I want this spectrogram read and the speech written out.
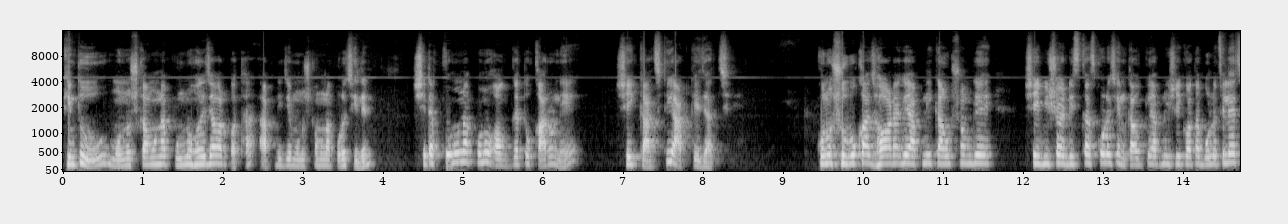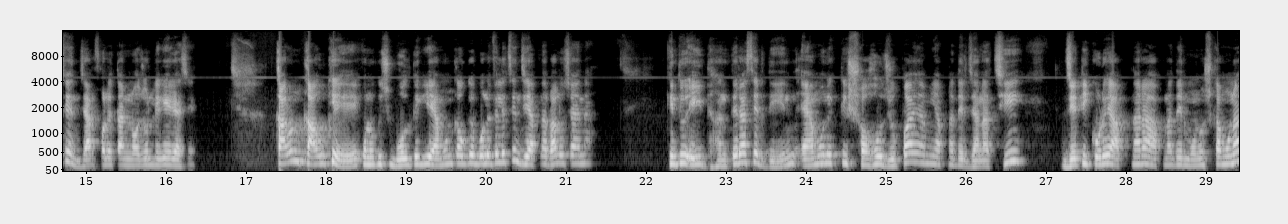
কিন্তু মনস্কামনা পূর্ণ হয়ে যাওয়ার কথা, আপনি যে মনস্কামনা করেছিলেন, সেটা কোনো না কোনো অজ্ঞাত কারণে সেই কাজটি আটকে যাচ্ছে। কোনো শুভ কাজ হওয়ার আগে আপনি কারোর সঙ্গে সেই বিষয়ে ডিসকাস করেছেন? কাউকে আপনি সেই কথা বলে ফেলেছেন, যার ফলে তার নজর লেগে গেছে? কারণ কাউকে কোনো কিছু বলতে গিয়ে এমন কাউকে বলে ফেলেছেন যে আপনার ভালো চায় না। কিন্তু এই ধানতেরাসের দিন এমন একটি সহজ উপায় আমি আপনাদের জানাচ্ছি, যেটি করে আপনারা আপনাদের মনস্কামনা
